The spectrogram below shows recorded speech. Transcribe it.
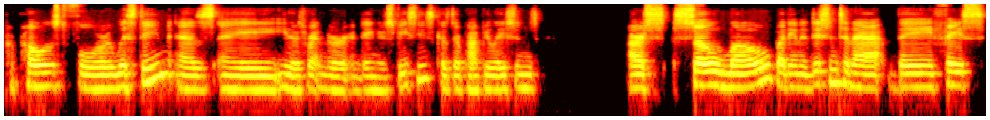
proposed for listing as a either threatened or endangered species because their populations are so low. But in addition to that, they face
